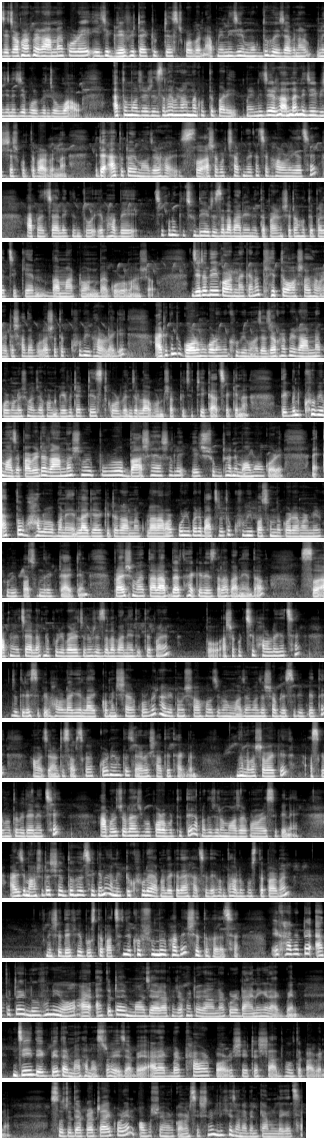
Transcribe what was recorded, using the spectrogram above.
যে যখন আপনি রান্না করে এই যে গ্রেভিটা একটু টেস্ট করবেন, আপনি নিজে মুগ্ধ হয়ে যাবেন আর নিজে নিজে বলবেন যে, ওয়াও, এত মজার রেজাল্ট আমি রান্না করতে পারি। মানে নিজের রান্না নিজেই বিশ্বাস করতে পারবেন না। এটা এতটাই মজার হয়। সো আশা করছি আপনাদের কাছে ভালো লেগেছে। আপনারা চাইলে কিন্তু এভাবে যে কোনো কিছু দিয়ে রেজালা বানিয়ে নিতে পারেন। সেটা হতে পারে চিকেন বা মাটন বা গরুর মাংস। যেটা দিয়ে করেন না কেন, খেতে অসাধারণ, এটা সাদা পোলার সাথে খুবই ভালো লাগে। আর এটা কিন্তু গরম গরমে খুবই মজা। যখন আপনি রান্না করবেন, ওই সময় যখন গ্রেভিটা টেস্ট করবেন যে লবণ সব কিছু ঠিক আছে কিনা, দেখবেন খুবই মজা পাবেন। এটা রান্নার সময় পুরো বাসায় আসলে এর সুঘ্রাণে মমো করে। মানে এত ভালো মানে লাগে আর কি এটা রান্না করলে। আর আমার পরিবারে বাচ্চারা তো খুবই পছন্দ করে, আমার মেয়ের খুবই পছন্দের একটি আইটেম প্রায় সময় তার আবদার থাকে রেজালা বানিয়ে দাও। সো আপনারা চাইলে আপনার পরিবারের জন্য রেজালা বানিয়ে দিতে পারেন। তো আশা করছি ভালো লেগেছে। যদি রেসিপি ভালো লাগে লাইক কমেন্ট শেয়ার করবেন। আর এরকম সহজ এবং মজার মজার সব রেসিপি পেতে আমার চ্যানেলটি সাবস্ক্রাইব করে নিয়মিত চ্যানেলের সাথে থাকবেন। ধন্যবাদ সবাইকে। আজকের মতো বিদায় নিচ্ছি। আবারও চলে আসব পরবর্তীতে আপনাদের জন্য মজার কোনো রেসিপি নেই আর এই যে মাংসটা সেদ্ধ হয়েছে কিনা আমি একটু খুলে আপনাদেরকে দেখাচ্ছি। দেখুন, তাহলে বুঝতে পারবেন। নিশ্চয়ই দেখে বুঝতে পাচ্ছেন যে খুব সুন্দরভাবে সেদ্ধ হয়েছে। এই খাবারটা এতটাই লোভনীয় আর এতটাই মজার, আপনি যখন এটা রান্না করে ডাইনিংয়ে রাখবেন, যেই দেখবে তার মাথা নষ্ট হয়ে যাবে আর একবার খাওয়ার পর সেটা স্বাদ ভুলতে পারবে না। সো যদি আপনারা ট্রাই করেন, অবশ্যই আমার কমেন্ট সেকশনে লিখে জানাবেন কেমন লেগেছে।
